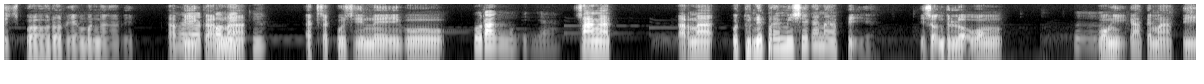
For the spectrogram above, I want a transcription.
sebuah horor yang menarik tapi Horor karena komedi. eksekusinya iku kurang mungkin ya. sangat karena kudune premisnya kan apik ya iso ndelok wong Mm-mm. wong iki kate mati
